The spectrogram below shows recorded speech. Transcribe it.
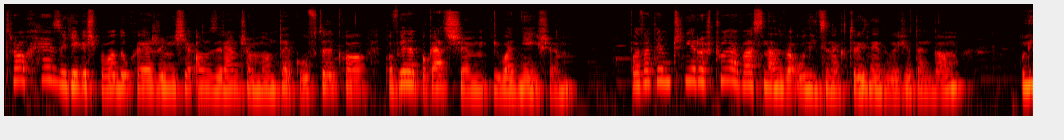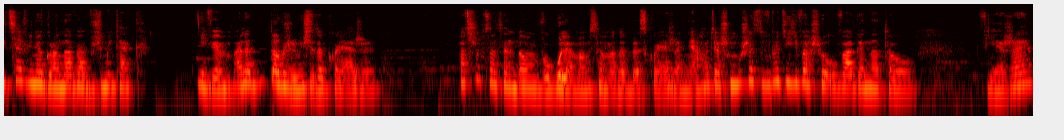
Trochę z jakiegoś powodu kojarzy mi się on z ranchem Monteków, tylko o wiele bogatszym i ładniejszym. Poza tym, czy nie rozczula Was nazwa ulicy, na której znajduje się ten dom? Ulica Winogronowa brzmi tak, nie wiem, ale dobrze mi się to kojarzy. Patrząc na ten dom, w ogóle mam same dobre skojarzenia, chociaż muszę zwrócić Waszą uwagę na tą wieżę?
